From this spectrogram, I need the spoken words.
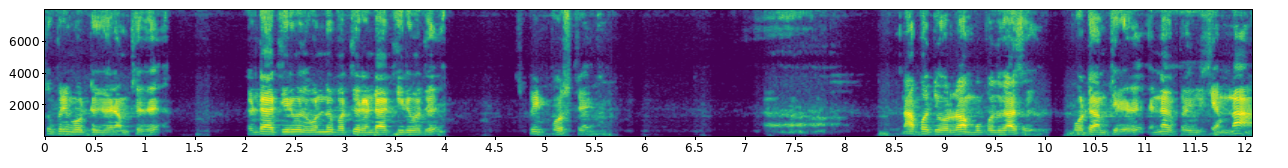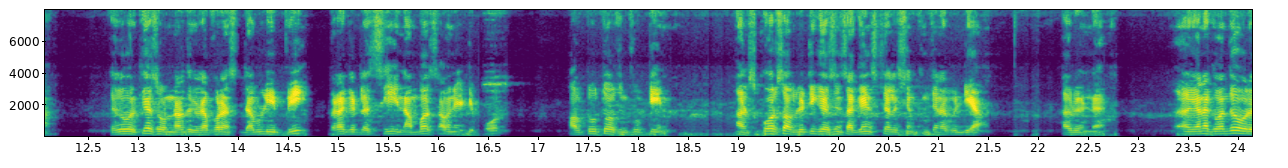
சுப்ரீம் கோர்ட்டுக்கு அமைச்சது ரெண்டாயிரத்தி இருபது ஒன்று பத்து ரெண்டாயிரத்தி இருபது ஸ்பீட் போஸ்ட்டு நாற்பத்தி ஒரு ரூபா முப்பது காசு போட்டு அமைச்சிருக்குது என்ன விஷயம்னா ஏதோ ஒரு கேஸ் ஒன்று நடந்துக்கு ரெஃபரன்ஸ் டபிள்யூபி பிராக்கெட்டில் C number seven eighty four of two thousand fifteen and scores of litigations against election commission of India அப்படின்னு. எனக்கு வந்து ஒரு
